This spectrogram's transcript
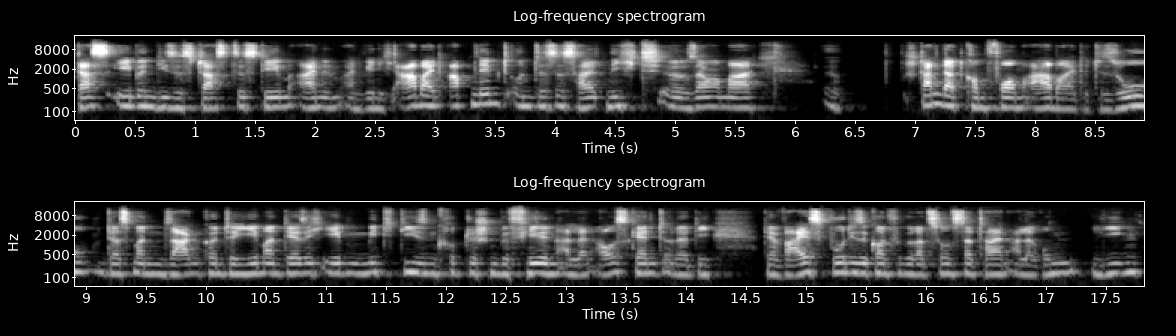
dass eben dieses Just-System einem ein wenig Arbeit abnimmt und das ist halt nicht, äh, sagen wir mal, standardkonform arbeitet, so dass man sagen könnte, jemand, der sich eben mit diesen kryptischen Befehlen alle auskennt oder die, der weiß, wo diese Konfigurationsdateien alle rumliegen,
